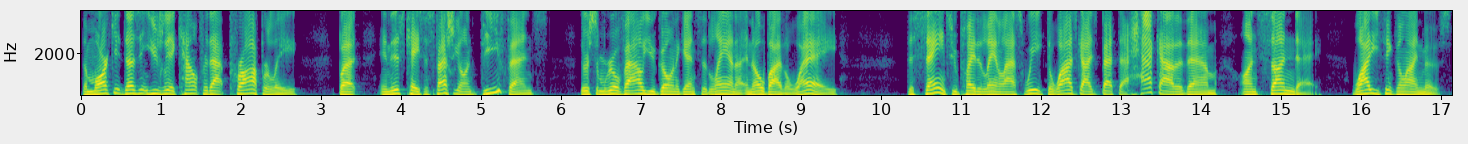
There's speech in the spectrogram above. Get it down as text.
the market doesn't usually account for that properly. But in this case, especially on defense, there's some real value going against Atlanta. And oh, by the way, the Saints, who played Atlanta last week, the wise guys bet the heck out of them on Sunday. Why do you think the line moves?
